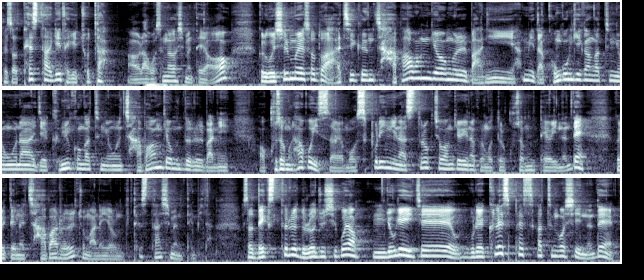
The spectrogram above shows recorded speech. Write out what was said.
그래서 테스트하기 되게 좋다 라고 생각하시면 돼요. 그리고 실무에서도 아직은 자바 환경을 많이 합니다. 공공기관 같은 경우나 이제 금융권 같은 경우는 자바 환경들을 많이 어, 구성을 하고 있어요. 뭐 Spring이나 Struts 환경이나 그런 것들 구성되어 있는데 그렇기 때문에 자바를 좀 많이 여러분들 테스트 하시면 됩니다. 그래서 next를 눌러 주시고요. 음, 이제 우리의 class path 같은 것이 있는데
